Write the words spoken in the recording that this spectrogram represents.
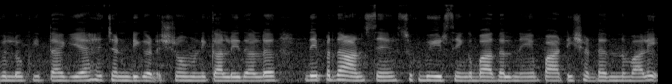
ਵੱਲੋਂ ਕੀਤਾ ਗਿਆ ਹੈ। ਚੰਡੀਗੜ੍ਹ ਸ਼੍ਰੋਮਣੀ ਅਕਾਲੀ ਦਲ ਦੇ ਪ੍ਰਧਾਨ ਸਿੰਘ ਸੁਖਬੀਰ ਸਿੰਘ ਬਾਦਲ ਨੇ ਪਾਰਟੀ ਛੱਡਣ ਵਾਲੇ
